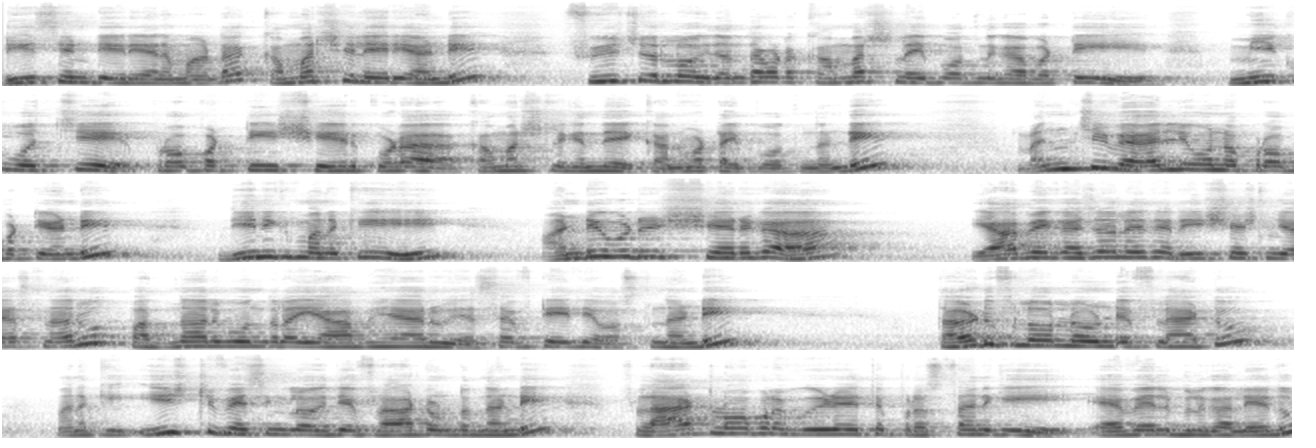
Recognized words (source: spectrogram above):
డీసెంట్ ఏరియా అనమాట కమర్షియల్ ఏరియా అండి. ఫ్యూచర్లో ఇదంతా కూడా కమర్షియల్ అయిపోతుంది కాబట్టి మీకు వచ్చే ప్రాపర్టీ షేర్ కూడా కమర్షియల్ కిందే కన్వర్ట్ అయిపోతుందండి. మంచి వాల్యూ ఉన్న ప్రాపర్టీ అండి. దీనికి మనకి అన్డివైడెడ్ షేర్గా యాభై గజాలు అయితే రిజిస్ట్రేషన్ చేస్తున్నారు. పద్నాలుగు వందల యాభై ఆరు ఎస్ఎఫ్టీ అయితే వస్తుందండి. థర్డ్ ఫ్లోర్లో ఉండే ఫ్లాటు మనకి ఈస్ట్ ఫేసింగ్లో అయితే ఫ్లాట్ ఉంటుందండి. ఫ్లాట్ లోపల వీడియో అయితే ప్రస్తుతానికి అవైలబుల్గా లేదు.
